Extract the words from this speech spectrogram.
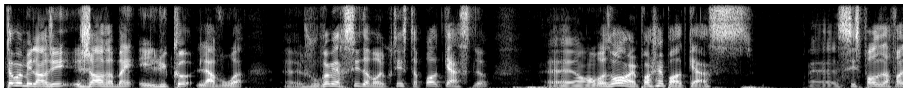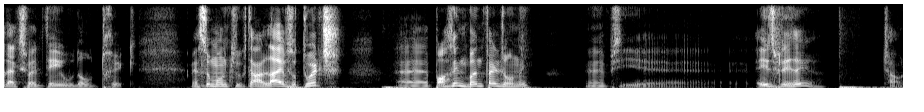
Thomas Bélanger, Jean Robin et Lucas Lavoie. Je vous remercie d'avoir écouté ce podcast-là. on va se voir dans un prochain podcast. S'il se passe des affaires d'actualité ou d'autres trucs. Merci au monde qui écoute en live sur Twitch. Euh, passez une bonne fin de journée. Euh, puis, euh, ayez du plaisir. Ciao.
